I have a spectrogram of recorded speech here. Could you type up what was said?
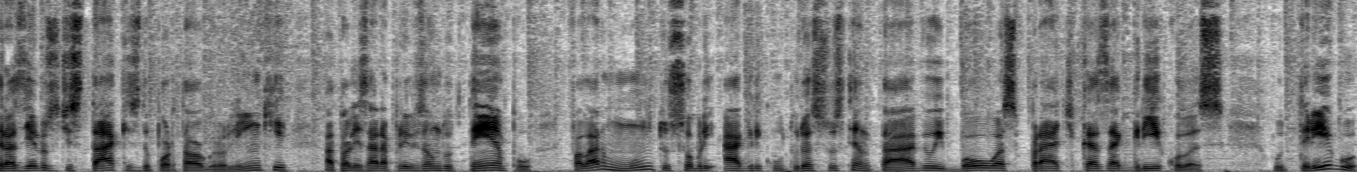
trazer os destaques do portal AgroLink, atualizar a previsão do tempo, falar muito sobre agricultura sustentável e boas práticas agrícolas. O trigo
